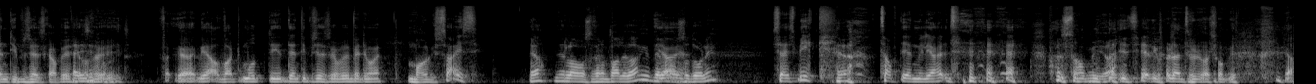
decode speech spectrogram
den type selskaper. Altså, vi har advart mot den type selskaper veldig mange. Magsize. Ja, det la også frem tall i dag. Det var ja, også dårlig. Seismikk. Ja. Tapte én milliard. så mye? I tredje kvartal tror jeg det var så mye. Ja.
